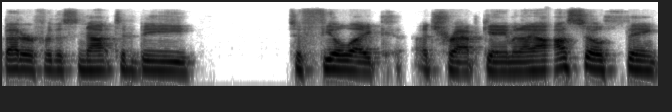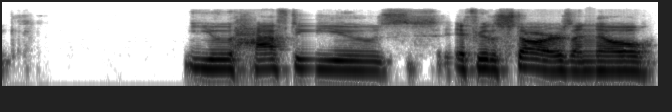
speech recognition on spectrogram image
better for this not to be to feel like a trap game. And I also think you have to use if you're the stars i know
